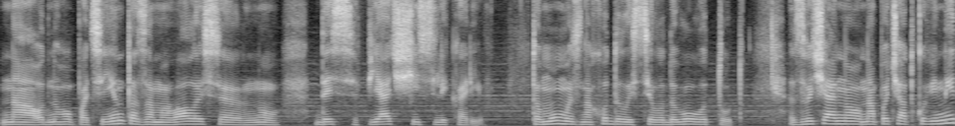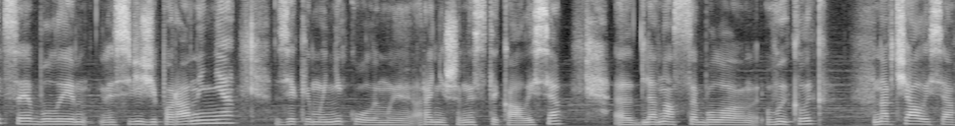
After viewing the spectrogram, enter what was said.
На одного пацієнта замивалися ну, десь 5-6 лікарів. Тому ми знаходились цілодобово тут. Звичайно, на початку війни це були е, свіжі поранення, з якими ніколи ми раніше не стикалися. Е, Для нас це було виклик навчалися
